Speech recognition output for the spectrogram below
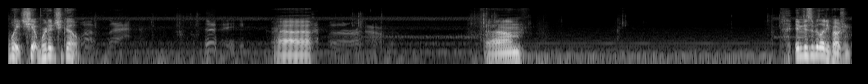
Wait, shit, where did she go? Uh... Um... Invisibility potion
